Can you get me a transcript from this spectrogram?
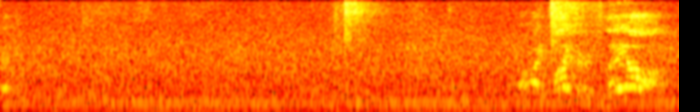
ready? All right, fighters, lay on.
